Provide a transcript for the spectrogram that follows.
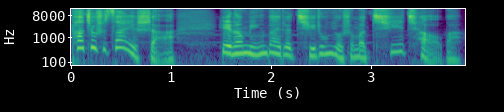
他就是再傻，也能明白这其中有什么蹊跷吧。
